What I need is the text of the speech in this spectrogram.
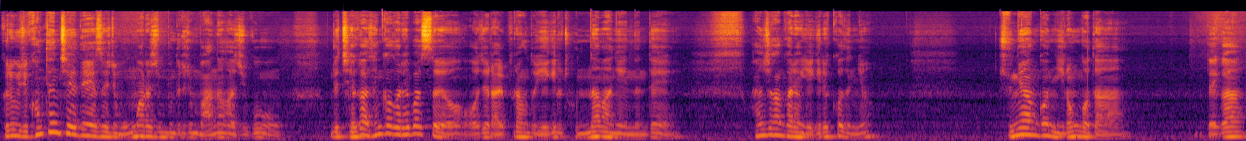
그리고 이제 컨텐츠에 대해서 이제 목마르신 분들이 좀 많아가지고 근데 제가 생각을 해봤어요. 어제 랄프랑도 얘기를 존나 많이 했는데 한 시간 가량 얘기를 했거든요. 중요한 건 이런 거다. 내가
